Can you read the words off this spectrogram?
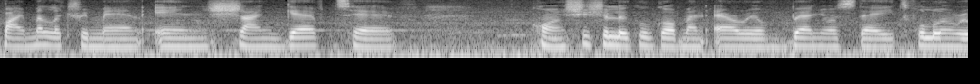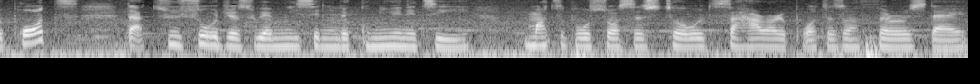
by military men in Shangev Tiev Konshisha local government area of Benue State following reports that two soldiers were missing in the community. Multiple sources told Sahara reporters on Thursday.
